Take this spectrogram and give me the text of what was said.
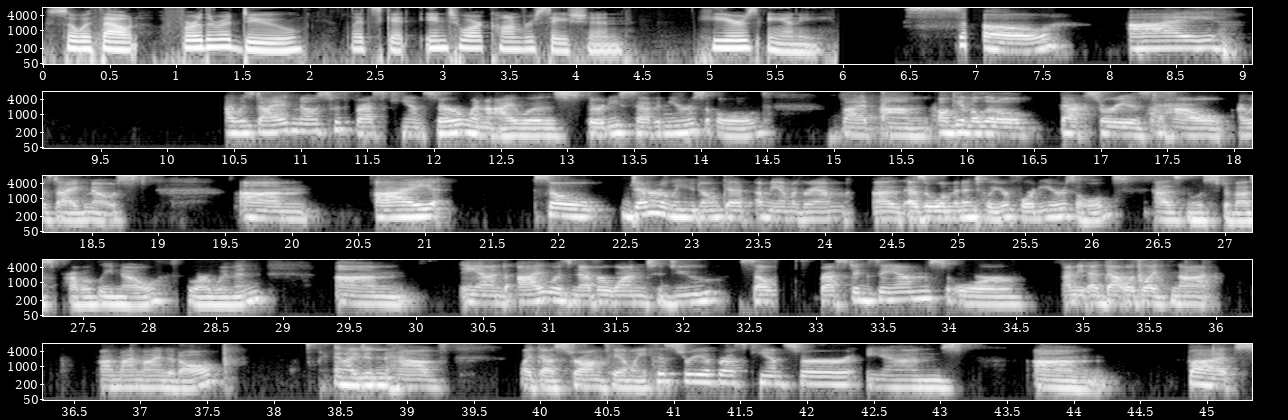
So, without further ado, let's get into our conversation. Here's Annie. So, I I was diagnosed with breast cancer when I was 37 years old, but um, I'll give a little backstory as to how I was diagnosed. Um, I so generally you don't get a mammogram uh, as a woman until you're 40 years old as most of us probably know who are women. Um, and i was never one to do self breast exams or i mean that was like not on my mind at all. And i didn't have like a strong family history of breast cancer and um, but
